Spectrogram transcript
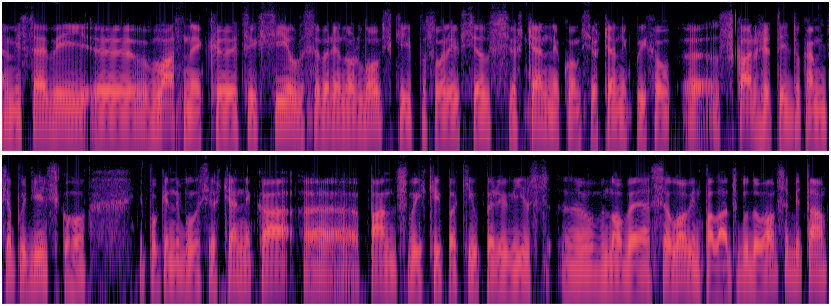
Місцевий е, власник е, цих сіл Северин Орловський посварився з священником. Священник поїхав е, скаржитись до Кам'янця-Подільського, і поки не було священника, пан своїх кріпаків перевіз в нове село. Він палац будував собі там,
